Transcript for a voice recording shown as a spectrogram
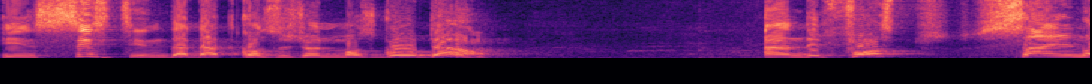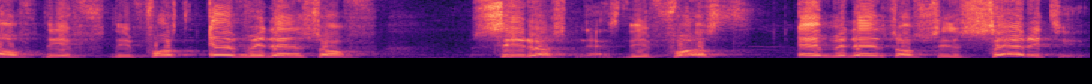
insisting that that constitution must go down. And the first sign of the, the first evidence of seriousness, the first evidence of sincerity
